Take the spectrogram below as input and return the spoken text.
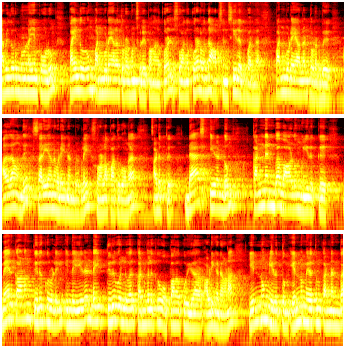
நவில்தோறும் நூல்நயம் போலும் பயில்தோறும் பண்புடையாளர் தொடர்புன்னு சொல்லியிருப்பாங்க அந்த குரல். ஸோ அந்த குரல் வந்து ஆப்ஷன் சியில் இருக்கு பாருங்கள் பண்புடையாளர் தொடர்பு. அதுதான் வந்து சரியான விடை நண்பர்களை ஸோ நல்லா பார்த்துக்கோங்க. அடுத்து டேஸ் இரண்டும் கண்ணென்ப வாழும் உயிருக்கு. மேற்காணும் திருக்குறளில் இந்த இரண்டை திருவள்ளுவர் கண்களுக்கு ஒப்பாக கூறுகிறார் அப்படின்னு கேட்டாங்கன்னா எழுத்தும் என்னும் எழுத்தும் கண்ணென்ப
